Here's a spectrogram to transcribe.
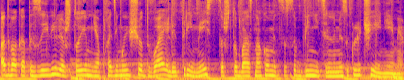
Адвокаты заявили, что им необходимо еще два или три месяца, чтобы ознакомиться с обвинительными заключениями.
